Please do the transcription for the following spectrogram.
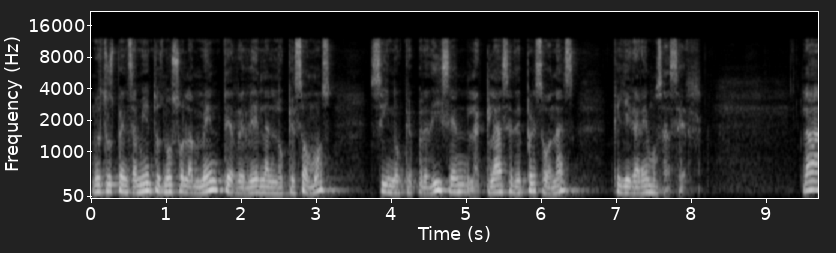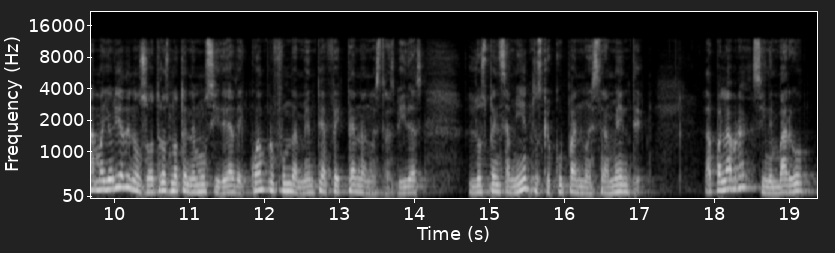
Nuestros pensamientos no solamente revelan lo que somos, sino que predicen la clase de personas que llegaremos a ser. La mayoría de nosotros no tenemos idea de cuán profundamente afectan a nuestras vidas los pensamientos que ocupan nuestra mente. La palabra, sin embargo,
